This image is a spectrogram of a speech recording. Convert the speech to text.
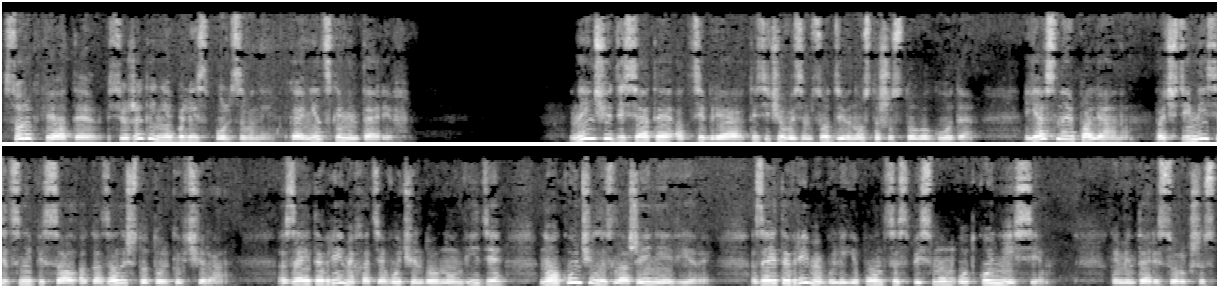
45. Сюжеты не были использованы. Конец комментариев. Нынче 10 октября 1896 года. Ясная поляна. Почти месяц не писал, оказалось, что только вчера. За это время, хотя в очень дурном виде, но окончил изложение веры. За это время были японцы с письмом от Кониси. Комментарий 46.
